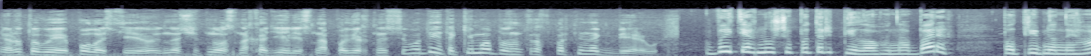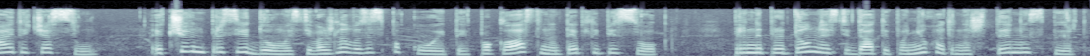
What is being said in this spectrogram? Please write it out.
э, ротовые полости, значит, нос находились на поверхности воды, и таким образом транспортировать к берегу. Витягнувши потерпілого на берег, потрібно не гаяти часу. Якщо він при свідомості, важливо заспокоїти, покласти на теплий пісок. При непритомності дати понюхати на штирний спирт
